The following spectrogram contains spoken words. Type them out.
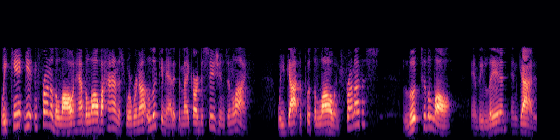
We can't get in front of the law and have the law behind us where we're not looking at it to make our decisions in life. We've got to put the law in front of us, look to the law, and be led and guided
